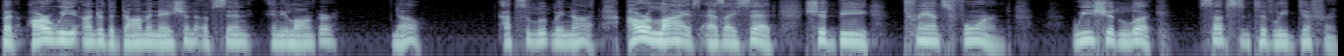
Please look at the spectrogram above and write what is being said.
But are we under the domination of sin any longer? No, absolutely not. Our lives, as I said, should be transformed. We should look substantively different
